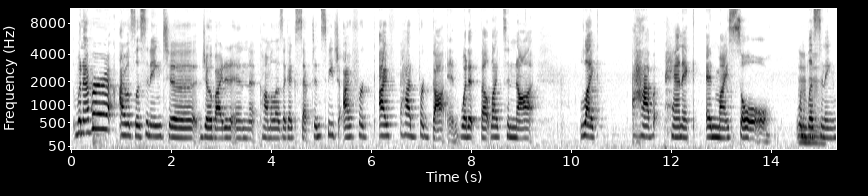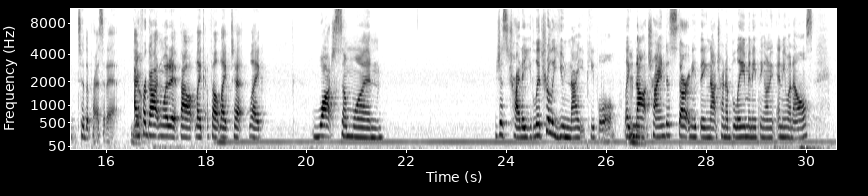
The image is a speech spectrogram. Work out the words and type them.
whenever I was listening to Joe Biden and Kamala's like acceptance speech, I for I had forgotten what it felt like to not like have panic in my soul when mm-hmm. listening to the president. I've forgotten what it felt like felt like to like watch someone just try to literally unite people. Like mm-hmm. not trying to start anything not trying to blame anything on anyone else.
